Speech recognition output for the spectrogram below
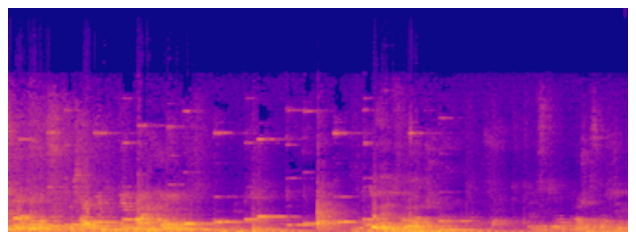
znaczących żadnych nie mają. To jest ważne. Proszę bardzo.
